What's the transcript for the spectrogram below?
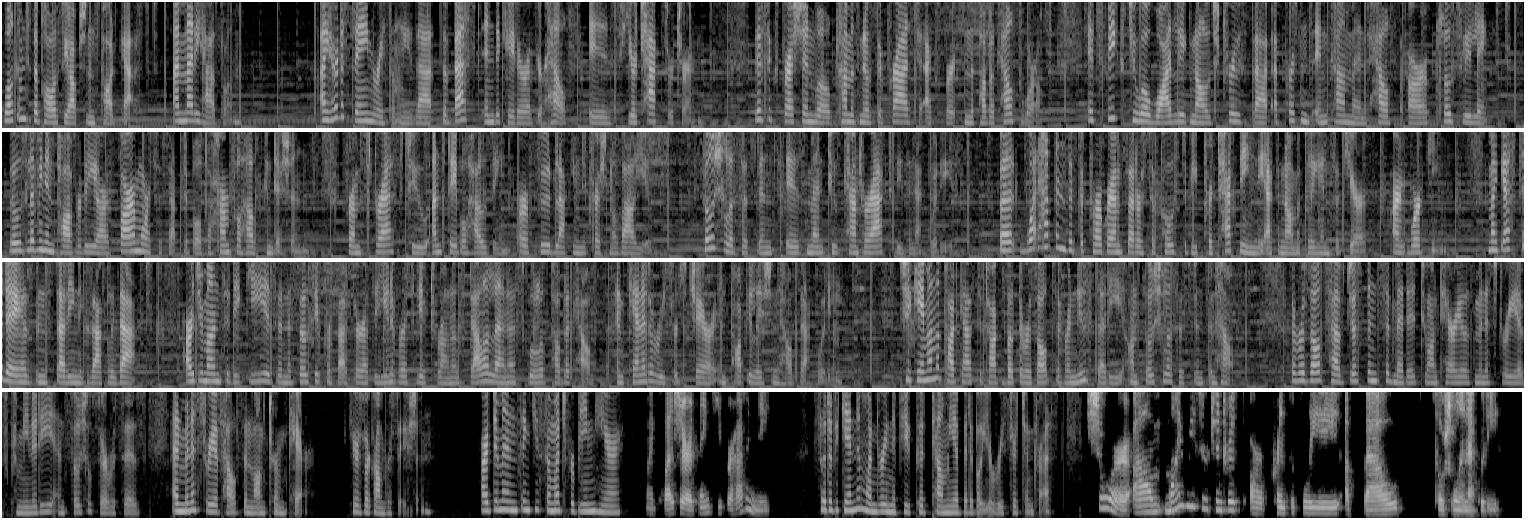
Welcome to the Policy Options Podcast. I'm Maddie Haslam. I heard a saying recently that the best indicator of your health is your tax return. This expression will come as no surprise to experts in the public health world. It speaks to a widely acknowledged truth that a person's income and health are closely linked. Those living in poverty are far more susceptible to harmful health conditions, from stress to unstable housing or food lacking nutritional value. Social assistance is meant to counteract these inequities. But what happens if the programs that are supposed to be protecting the economically insecure aren't working? My guest today has been studying exactly that. Arjumand Siddiqi is an associate professor at the University of Toronto's Dalla Lana School of Public Health and Canada Research Chair in Population Health Equity. She came on the podcast to talk about the results of her new study on social assistance and health. The results have just been submitted to Ontario's Ministry of Community and Social Services and Ministry of Health and Long Term Care. Here's our conversation. Arjumand, thank you so much for being here. My pleasure. Thank you for having me. So, to begin, I'm wondering if you could tell me a bit about your research interests. Sure. Um, my research interests are principally about social inequities.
